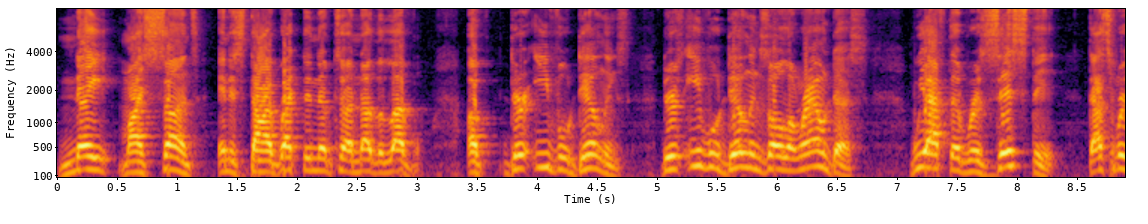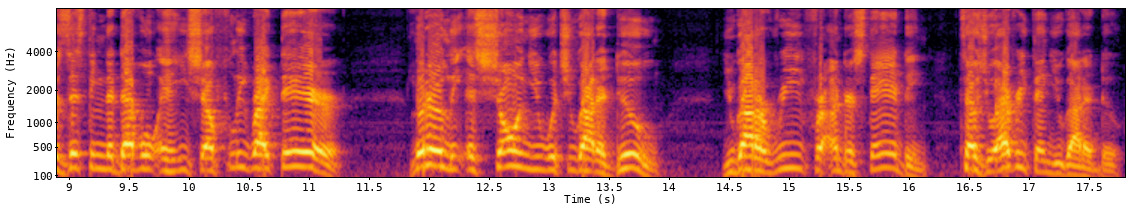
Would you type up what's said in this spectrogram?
nay, my sons, and it's directing them to another level of their evil dealings. There's evil dealings all around us. We have to resist it. That's resisting the devil, and he shall flee right there. Literally, it's showing you what you got to do. You got to read for understanding. Tells you everything you got to do.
